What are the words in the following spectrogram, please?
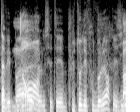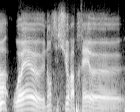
T'avais pas Non. jeune, c'était plutôt les footballeurs, tes idées? Bah ouais, euh, non, c'est sûr. Après, euh,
